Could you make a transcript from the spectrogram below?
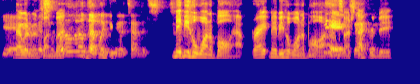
yeah, that would have been fun. But he'll, definitely be in attendance. Maybe he'll want to ball out, right? Maybe he'll want to ball out. Yeah, exactly. That could be.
